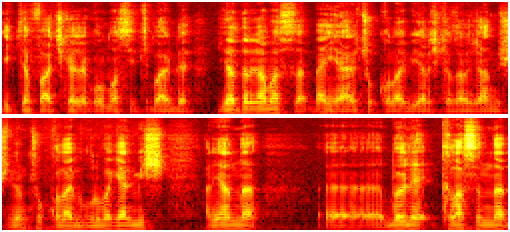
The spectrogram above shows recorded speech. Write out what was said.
ilk defa çıkacak olması itibariyle yadırgamazsa ben yani çok kolay bir yarış kazanacağını düşünüyorum. Çok kolay bir gruba gelmiş. Hani yanına e, böyle klasında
